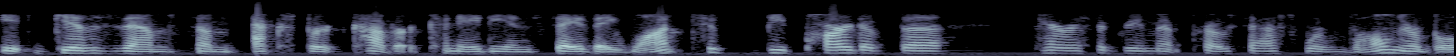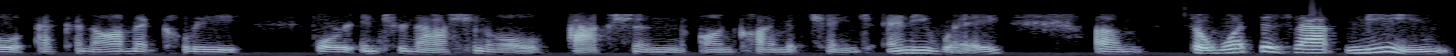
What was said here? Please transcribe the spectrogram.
it gives them some expert cover. Canadians say they want to be part of the Paris Agreement process. We're vulnerable economically for international action on climate change anyway. Um, so, what does that mean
